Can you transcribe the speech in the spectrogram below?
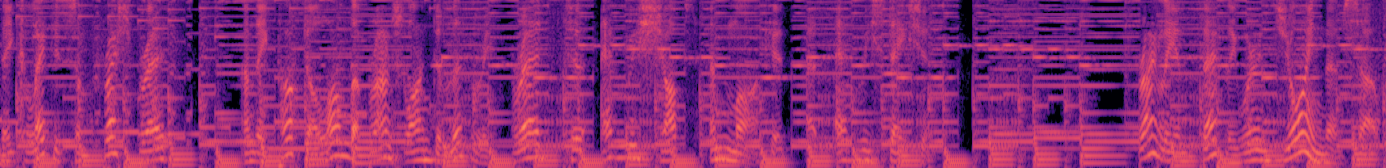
They collected some fresh bread and they puffed along the branch line delivering bread to every shops and market at every station. Bradley and Beverly were enjoying themselves,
